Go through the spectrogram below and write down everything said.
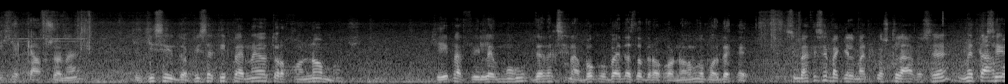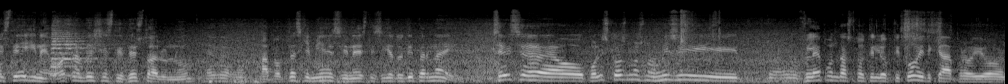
είχε καύσωνα και εκεί συνειδητοποίησα τι περνάει ο τροχονόμος. Και είπα, φίλε μου, δεν θα ξαναμπω κουβέντα στον τροχονόμο ποτέ. Συμπαθή επαγγελματικός κλάδος, ε; Μετά από... Ξέρεις τι έγινε, όταν βρίσκεσαι στη θέση του αλουνού, Ε, βέβαια. αποκτάς και μια συνέστηση για το τι περνάει. Ξέρεις, ε, ο πολλής κόσμος νομίζει, το- βλέποντας το τηλεοπτικό ειδικά προϊόν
